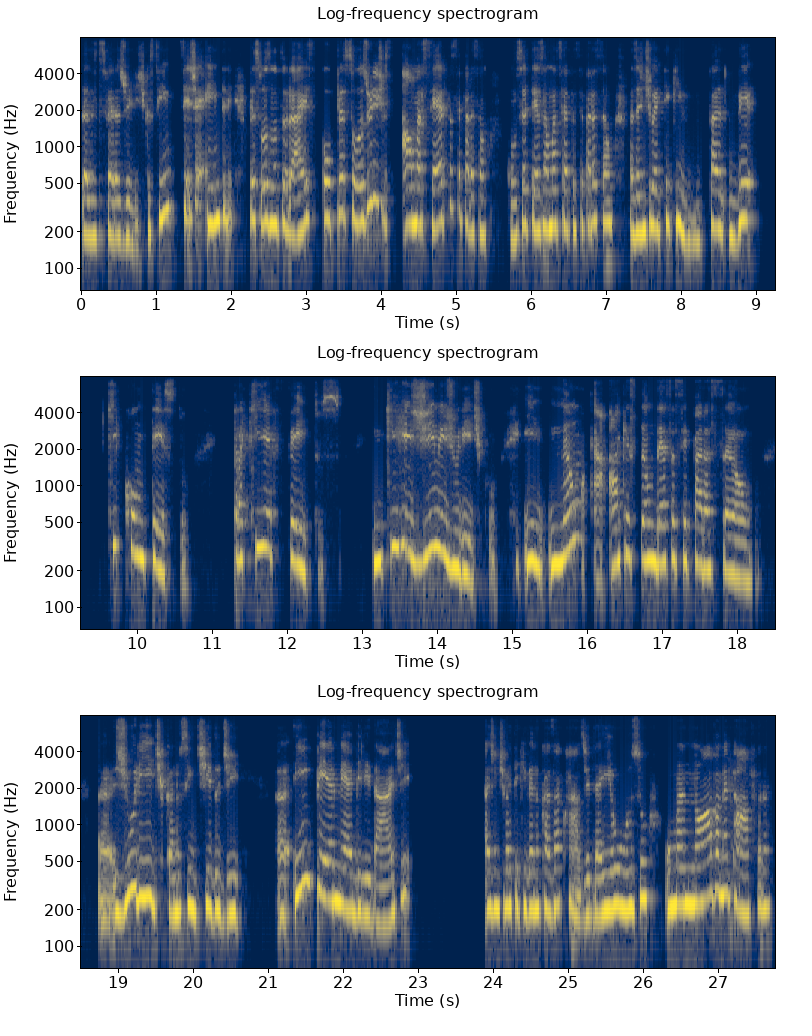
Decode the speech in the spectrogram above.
das esferas jurídicas, sim, seja entre pessoas naturais ou pessoas jurídicas. Há uma certa separação, com certeza há uma certa separação, mas a gente vai ter que ver que contexto, para que efeitos, em que regime jurídico, e não a, questão dessa separação uh, jurídica no sentido de uh, impermeabilidade, a gente vai ter que ver no caso a caso. E daí eu uso uma nova metáfora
